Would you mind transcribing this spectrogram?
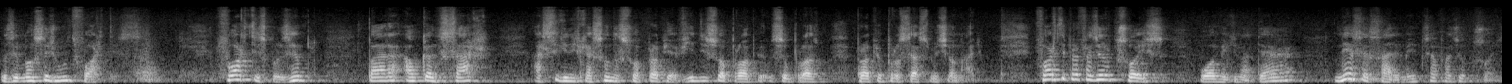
os irmãos sejam muito fortes. Fortes, por exemplo, para alcançar a significação da sua própria vida e sua própria, seu próprio processo missionário. Forte para fazer opções. O homem aqui na Terra necessariamente precisa fazer opções.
